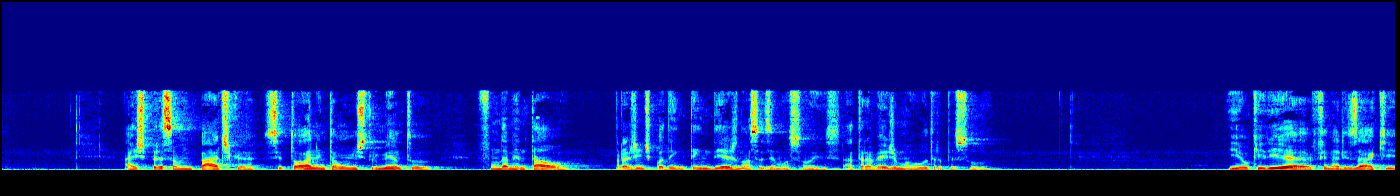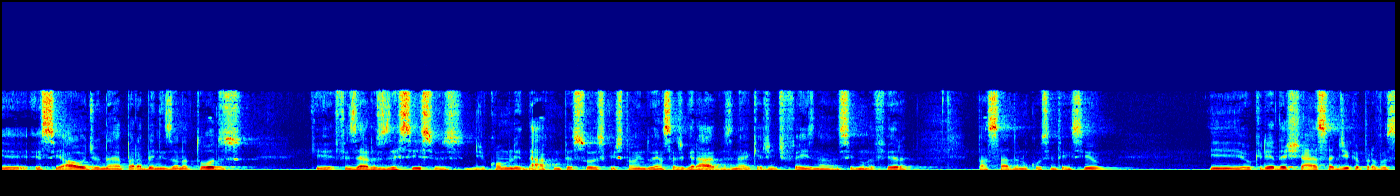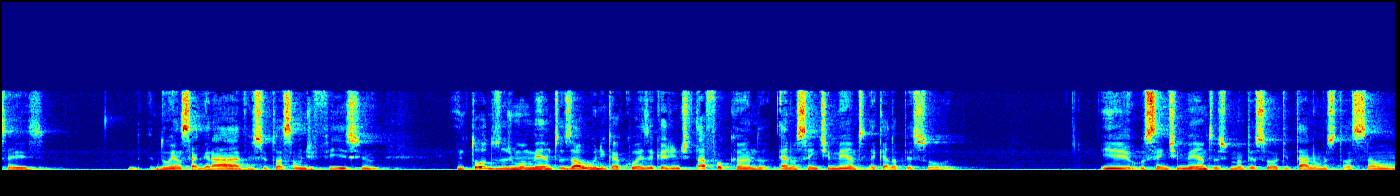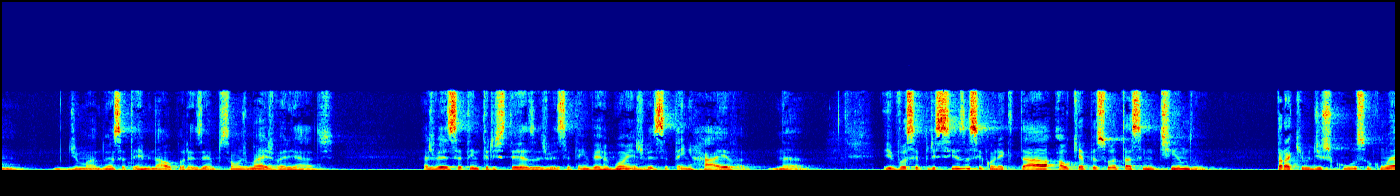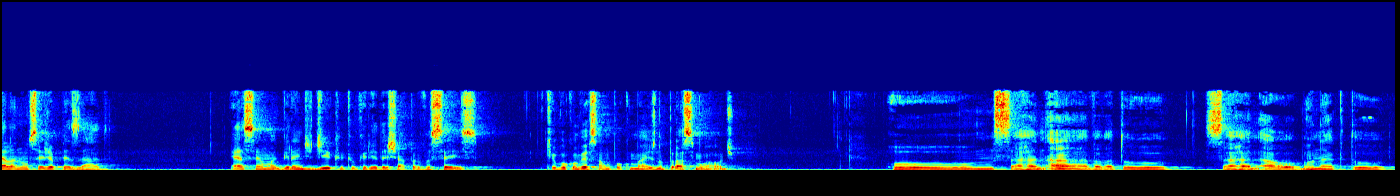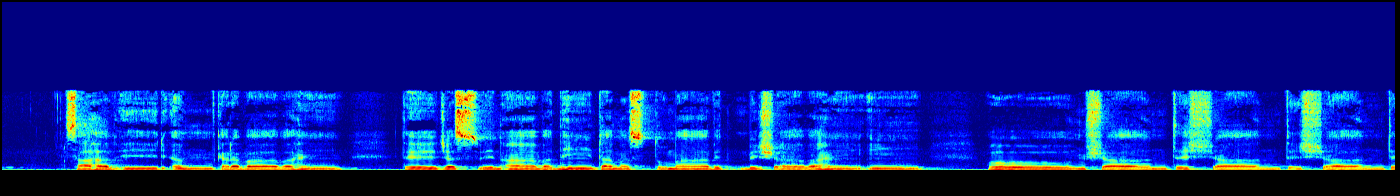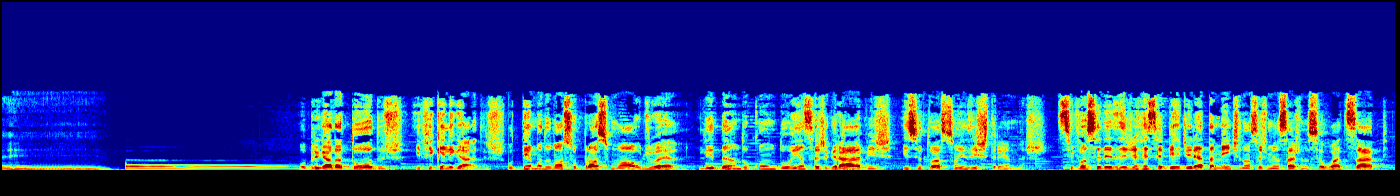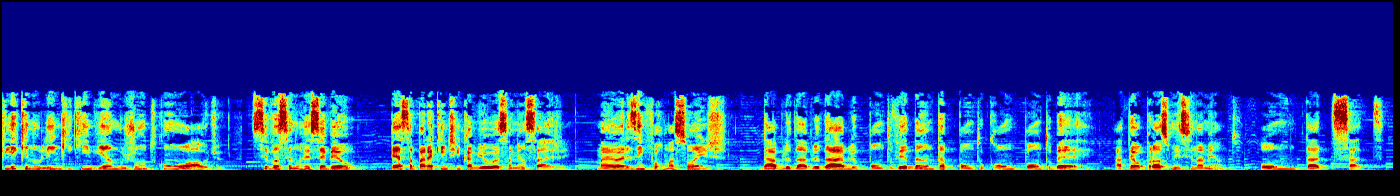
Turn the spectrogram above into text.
A expressão empática se torna então um instrumento fundamental para a gente poder entender as nossas emoções através de uma outra pessoa. E eu queria finalizar aqui esse áudio, né, parabenizando a todos que fizeram os exercícios de como lidar com pessoas que estão em doenças graves, né, que a gente fez na segunda-feira passada no curso intensivo. E eu queria deixar essa dica para vocês. Doença grave, situação difícil, em todos os momentos, a única coisa que a gente está focando é no sentimento daquela pessoa. E os sentimentos de uma pessoa que está numa situação de uma doença terminal, por exemplo, são os mais variados. Às vezes você tem tristeza, às vezes você tem vergonha, às vezes você tem raiva, né? E você precisa se conectar ao que a pessoa está sentindo para que o discurso com ela não seja pesado. Essa é uma grande dica que eu queria deixar para vocês que eu vou conversar um pouco mais no próximo áudio. Om Sahana Vavatu Sahanao Bhunaktu Sahaviryam Karavavahem Tejasvin Avadhitamastu Om Shanti Shanti Shanti Obrigado a todos e fiquem ligados. O tema do nosso próximo áudio é Lidando com doenças graves e situações extremas. Se você deseja receber diretamente nossas mensagens no seu WhatsApp, clique no link que enviamos junto com o áudio. Se você não recebeu, peça para quem te encaminhou essa mensagem. Maiores informações www.vedanta.com.br. Até o próximo ensinamento. Om Tat Sat.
